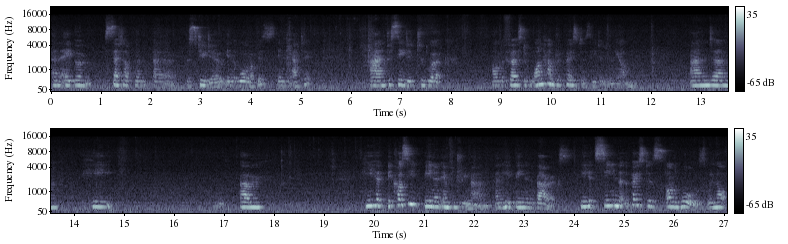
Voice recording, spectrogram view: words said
And Abram set up an, uh, a studio in the War Office in the attic, and proceeded to work on the first of 100 posters he did in the army. And um, he um, he had because he'd been an infantryman and he'd been in the barracks, he had seen that the posters on the walls were not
